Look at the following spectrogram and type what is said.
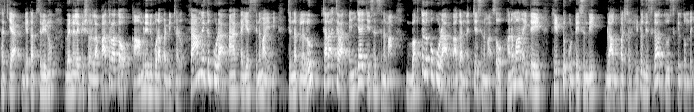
సత్య గెటప్ శ్రీను వెన్నెల కిషోర్ల పాత్రలతో కామెడీని కూడా పండించాడు. ఫ్యామిలీకి కూడా కనెక్ట్ అయ్యే సినిమా ఇది. చిన్నపిల్లలు చాలా చాలా ఎంజాయ్ చేసే సినిమా. భక్తులకు కూడా బాగా నచ్చే సినిమా. సో హనుమాన్ అయితే హిట్ కొట్టేసింది. బ్లాక్ బస్టర్ హిట్ దిశగా దూసుకెళ్తుంది.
